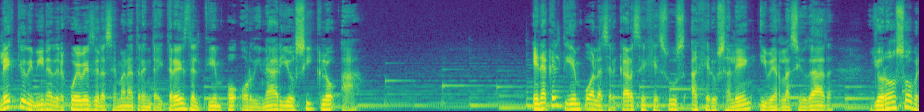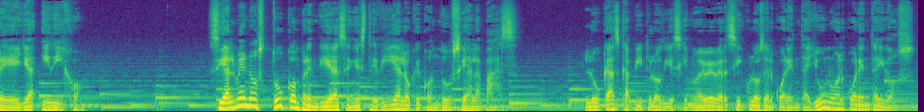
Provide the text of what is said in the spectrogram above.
Lectio Divina del jueves de la semana 33 del tiempo ordinario ciclo A. En aquel tiempo al acercarse Jesús a Jerusalén y ver la ciudad, lloró sobre ella y dijo, Si al menos tú comprendieras en este día lo que conduce a la paz. Lucas capítulo 19 versículos del 41 al 42.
